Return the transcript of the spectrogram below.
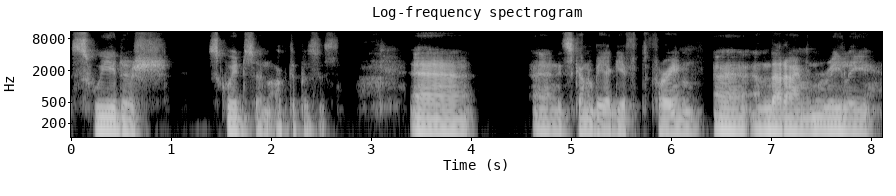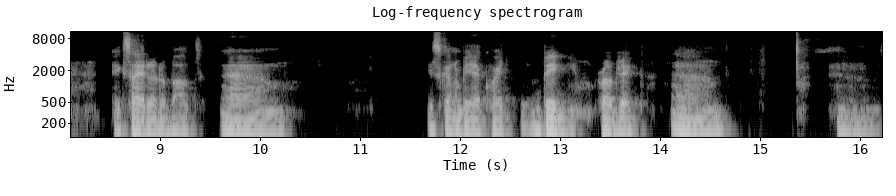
Swedish squids and octopuses. Uh, and it's going to be a gift for him, uh, and that I'm really excited about. Um, it's going to be a quite big project. Um, and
